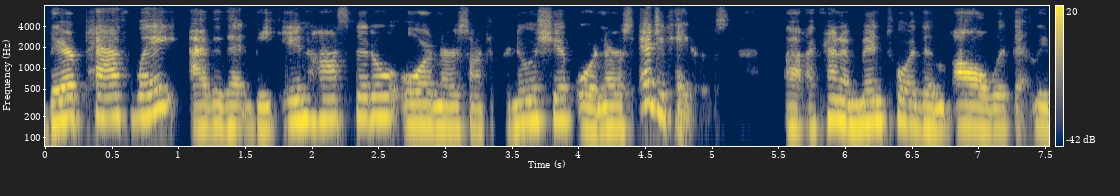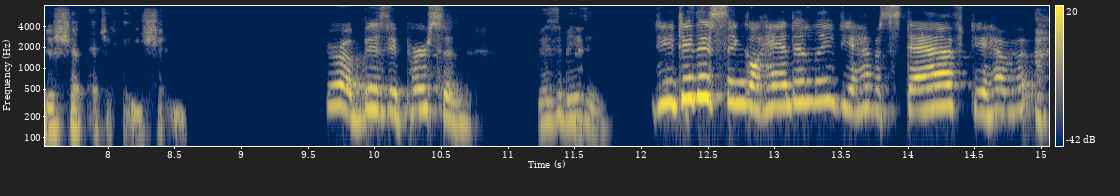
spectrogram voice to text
their pathway, either that be in hospital or nurse entrepreneurship or nurse educators. Uh, I kind of mentor them all with that leadership education. You're a busy person. Busy, busy. Do you do this single handedly? Do you have a staff? Do you have, a,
